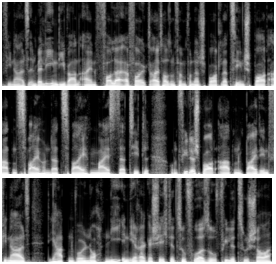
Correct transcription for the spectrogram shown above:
Finals in Berlin, die waren ein voller Erfolg. 3500 Sportler, 10 Sportarten, 202 Meistertitel und viele Sportarten bei den Finals, die hatten wohl noch nie in ihrer Geschichte zuvor so viele Zuschauer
